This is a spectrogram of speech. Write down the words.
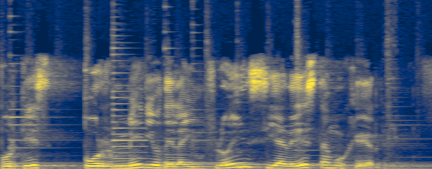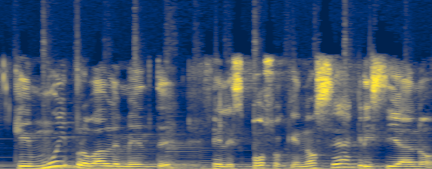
porque es por medio de la influencia de esta mujer que muy probablemente el esposo que no sea cristiano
